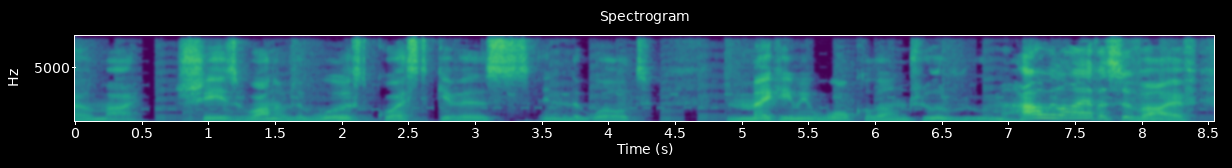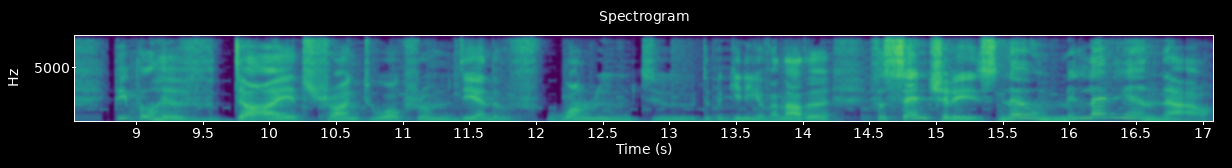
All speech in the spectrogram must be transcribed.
Oh my. She is one of the worst quest givers in the world. Making me walk alone through a room. How will I ever survive? People have died trying to walk from the end of one room to the beginning of another for centuries. No, millennia now.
